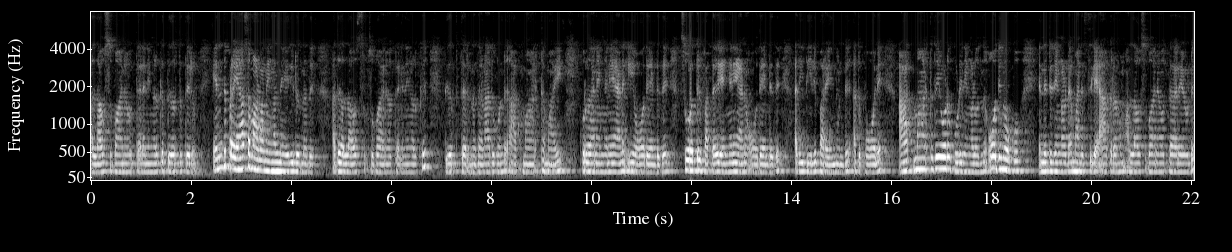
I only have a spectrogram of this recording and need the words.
അള്ളാഹു സുബാനോത്തല നിങ്ങൾക്ക് തീർത്തു തരും. എന്ത് പ്രയാസമാണോ നിങ്ങൾ നേരിടുന്നത് അത് അള്ളാഹു സുബാനോത്തല നിങ്ങൾക്ക് തീർത്തു തരുന്നതാണ്. അതുകൊണ്ട് ആത്മാർത്ഥമായി ഖുർആൻ എങ്ങനെയാണ് ഈ ഓതേണ്ടത്? സൂറത്തുൽ ഫത്ത് എങ്ങനെയാണ് ഓതേണ്ടത്? അത് ഇതിൽ പറയുന്നുണ്ട്. അതുപോലെ ആത്മാർത്ഥതയോടുകൂടി നിങ്ങളൊന്ന് ഓതി നോക്കൂ. എന്നിട്ട് നിങ്ങളുടെ മനസ്സിലെ ആഗ്രഹം അള്ളാഹു സുബാനോത്താലയോട്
